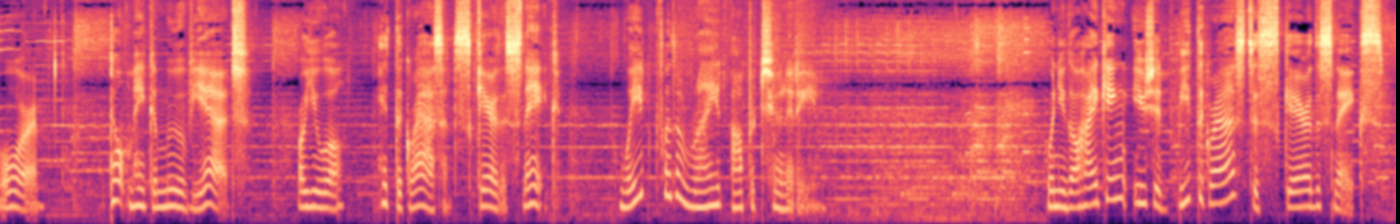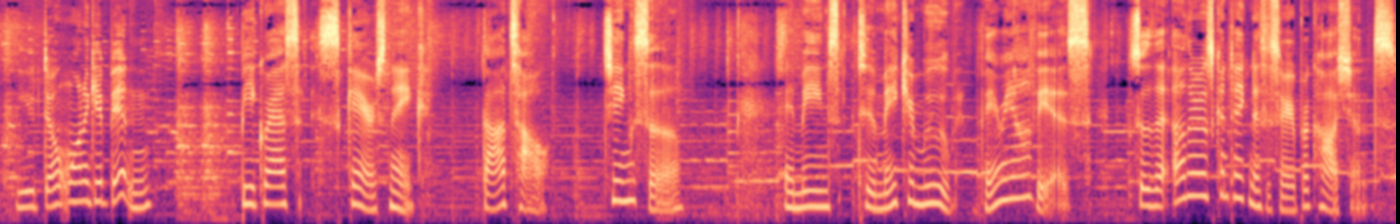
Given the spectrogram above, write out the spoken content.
Or, Don't make a move yet, or you will hit the grass and scare the snake. Wait for the right opportunity. When you go hiking, you should beat the grass to scare the snakes. You don't want to get bitten. Beat grass, scare snake. 打草惊蛇. It means to make your move very obvious so that others can take necessary precautions.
